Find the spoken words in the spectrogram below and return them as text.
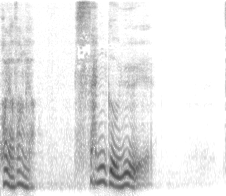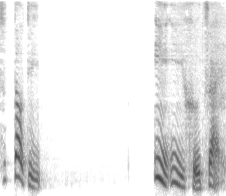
化疗放疗三个月，这到底意义何在？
